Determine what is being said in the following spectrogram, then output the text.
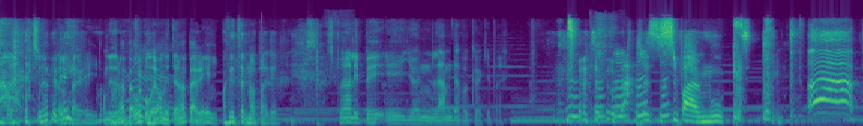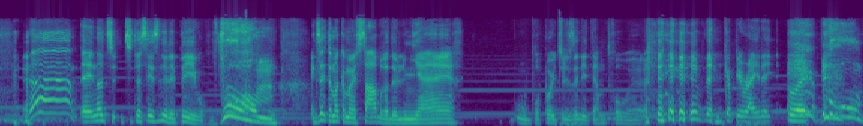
Ah, tu On est Pépé? On est tellement pareil. Oui, pour vrai, on est tellement pareil. On est tellement pareil. Tu prends l'épée et il y a une lame d'avocat qui apparaît. je suis super mou. Ah! Ah! Eh, non, tu, tu te saisis de l'épée et boum! Exactement comme un sabre de lumière, ou pour pas utiliser des termes trop euh, copyrighted. Ouais. Boum!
